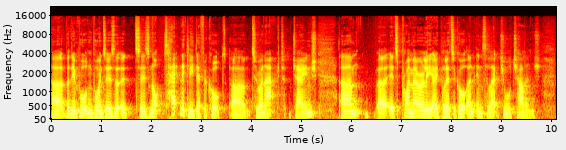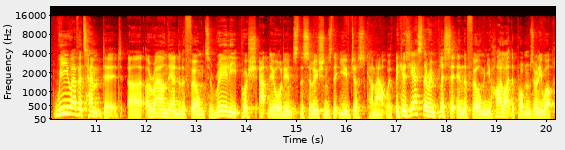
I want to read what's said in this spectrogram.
Uh, but the important point is that it is not technically difficult uh, to enact change um, uh, it's primarily a political and intellectual challenge. Were you ever tempted uh, around the end of the film to really push at the audience the solutions that you've just come out with? Because, yes, they're implicit in the film and you highlight the problems really well.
